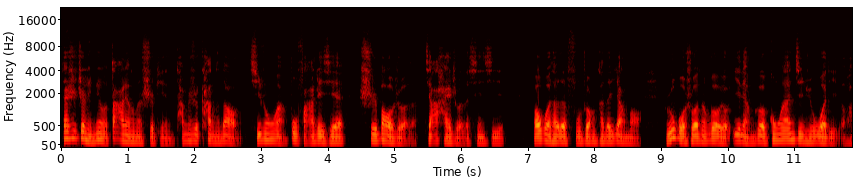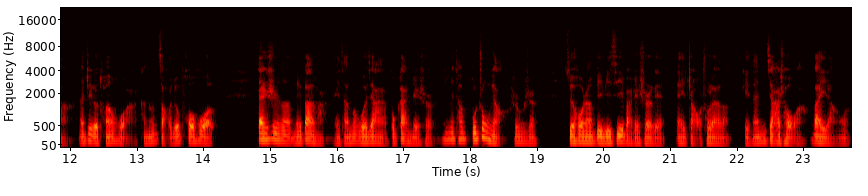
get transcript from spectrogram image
但是这里面有大量的视频，他们是看得到的。其中啊，不乏这些施暴者的加害者的信息，包括他的服装、他的样貌。如果说能够有一两个公安进去卧底的话，那这个团伙啊，可能早就破获了。但是呢，没办法，哎，咱们国家呀不干这事儿，因为它不重要，是不是？最后让 BBC 把这事儿给哎找出来了，给咱家丑啊外扬了。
